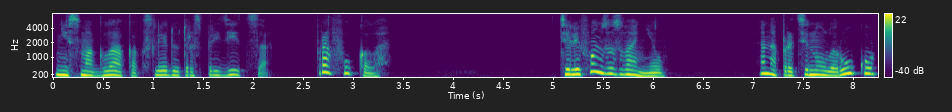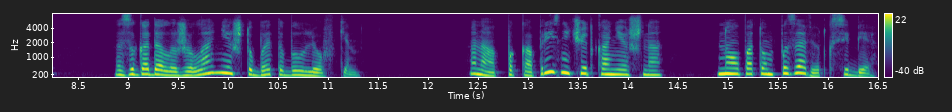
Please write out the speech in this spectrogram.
не смогла как следует распорядиться. Профукала. Телефон зазвонил. Она протянула руку, загадала желание, чтобы это был Левкин. Она покапризничает, конечно, но потом позовет к себе.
